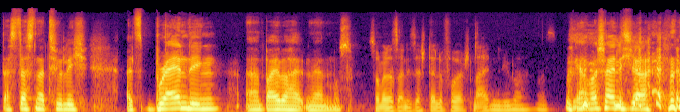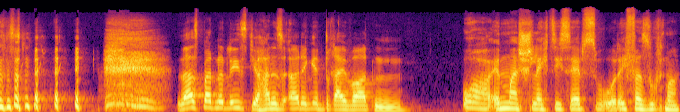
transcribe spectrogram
dass das natürlich als Branding äh, beibehalten werden muss. sollen wir das an dieser Stelle vorher schneiden, lieber? Ja, wahrscheinlich ja. Last but not least, Johannes Oerding in drei Worten. oh, immer schlecht, sich selbst zu beurteilen. Ich versuch's mal.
